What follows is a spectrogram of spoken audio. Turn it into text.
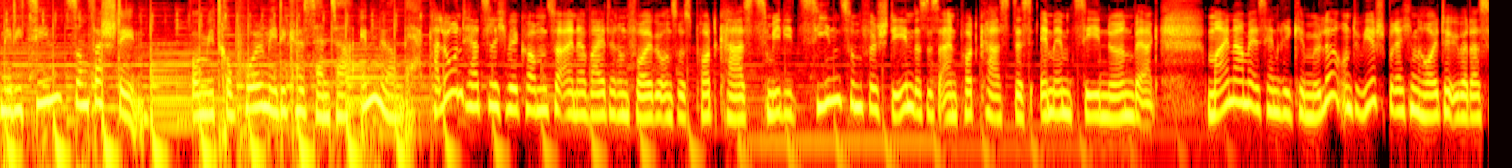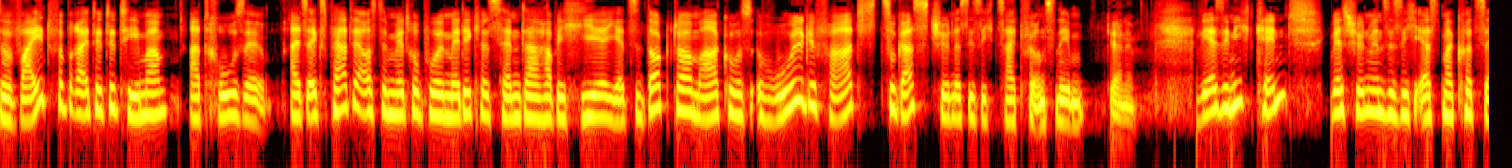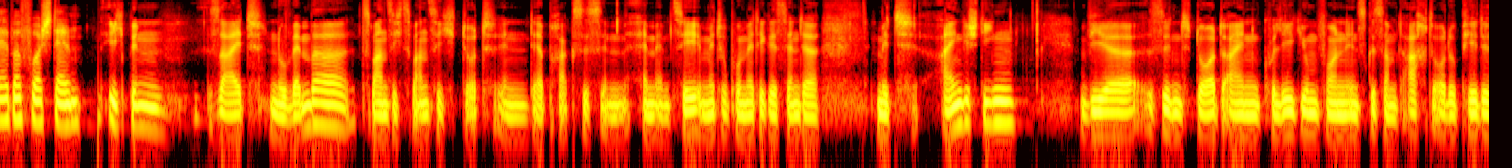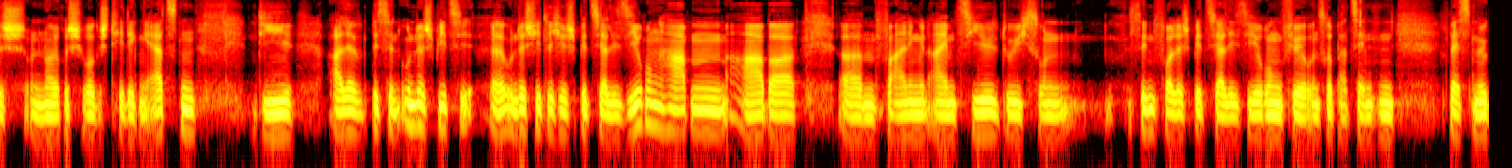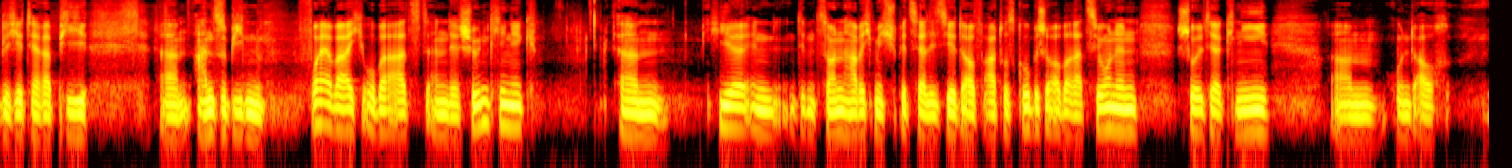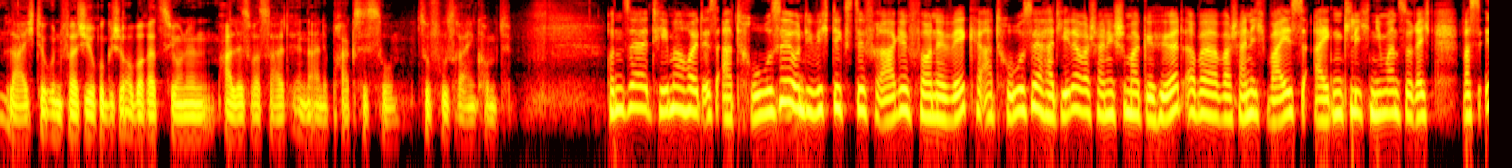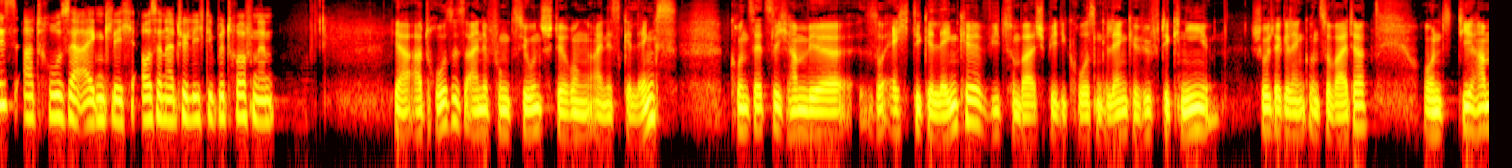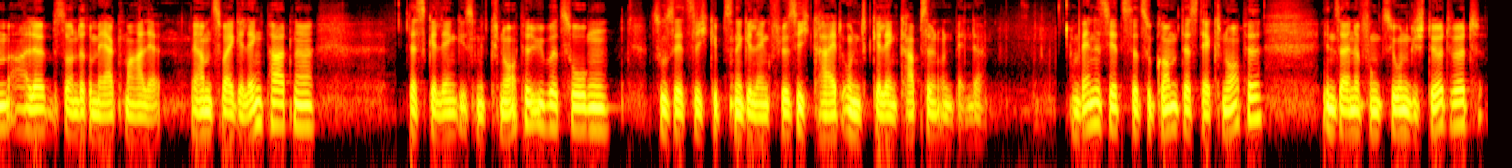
Medizin zum Verstehen vom Metropol Medical Center in Nürnberg. Hallo und herzlich willkommen zu einer weiteren Folge unseres Podcasts Medizin zum Verstehen. Das ist ein Podcast des MMC Nürnberg. Mein Name ist Henrike Müller und wir sprechen heute über das weit verbreitete Thema Arthrose. Als Experte aus dem Metropol Medical Center habe ich hier jetzt Dr. Markus Wohlgefahrt zu Gast. Schön, dass Sie sich Zeit für uns nehmen. Gerne. Wer Sie nicht kennt, wäre es schön, wenn Sie sich erst mal kurz selber vorstellen. Ich bin seit November 2020 dort in der Praxis im MMC, im Metropol Medical Center, mit eingestiegen. Wir sind dort ein Kollegium von insgesamt acht orthopädisch und neurochirurgisch tätigen Ärzten, die alle ein bisschen äh, unterschiedliche Spezialisierungen haben, aber ähm, vor allen Dingen mit einem Ziel, durch so eine sinnvolle Spezialisierung für unsere Patienten bestmögliche Therapie ähm, anzubieten. Vorher war ich Oberarzt an der Schönklinik. Ähm, hier in dem Zorn habe ich mich spezialisiert auf arthroskopische Operationen, Schulter, Knie ähm, und auch leichte unfallchirurgische Operationen, alles, was halt in eine Praxis so zu Fuß reinkommt. Unser Thema heute ist Arthrose und die wichtigste Frage vorneweg. Arthrose hat jeder wahrscheinlich schon mal gehört, aber wahrscheinlich weiß eigentlich niemand so recht, was ist Arthrose eigentlich, außer natürlich die Betroffenen. Ja, Arthrose ist eine Funktionsstörung eines Gelenks. Grundsätzlich haben wir so echte Gelenke, wie zum Beispiel die großen Gelenke, Hüfte, Knie, Schultergelenk und so weiter. Und die haben alle besondere Merkmale. Wir haben zwei Gelenkpartner, das Gelenk ist mit Knorpel überzogen. Zusätzlich gibt es eine Gelenkflüssigkeit und Gelenkkapseln und Bänder. Wenn es jetzt dazu kommt, dass der Knorpel in seiner Funktion gestört wird,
